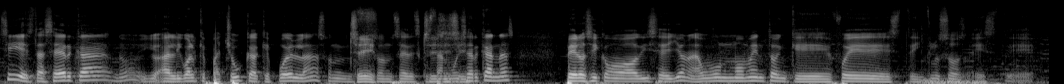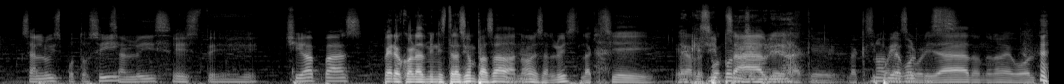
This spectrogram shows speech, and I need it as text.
Sí, está cerca, ¿no? Y al igual que Pachuca, que Puebla, son, Sí. son sedes que Sí, están sí, muy sí. cercanas. Pero sí, como dice Jonah, hubo un momento en que fue este, incluso este, San Luis Potosí, San Luis. este, Chiapas. Pero con la administración pasada, ¿no? De San Luis, la que sí La era que responsable, la que, la que sí No ponía había golpes. seguridad, donde no había golpes.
